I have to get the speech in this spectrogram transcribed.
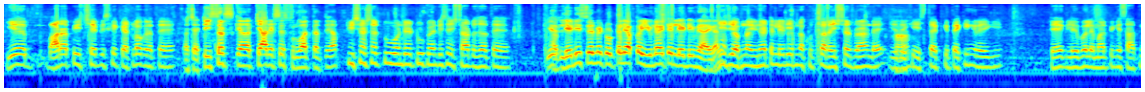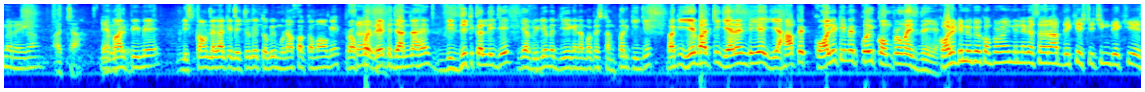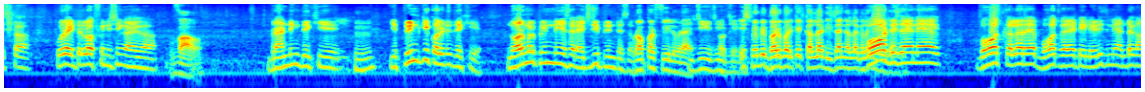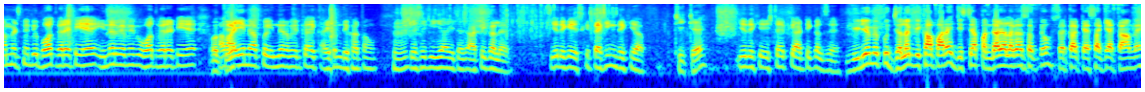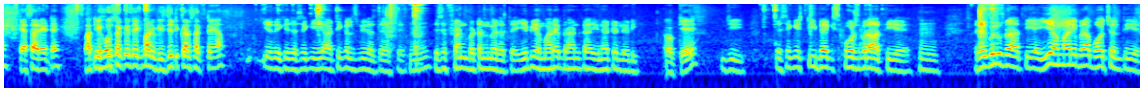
ये बारह पीस छह पीस के कैटलॉग रहते हैं। अच्छा टी शर्ट्स क्या क्या रेट से शुरुआत करते हैं आप? T shirt sir two hundred two twenty से स्टार्ट हो जाते हैं। ये लेडीज़ वेयर में टोटली आपका यूनाइटेड लेडी में आएगा जी जी अपना यूनाइटेड लेडी अपना खुद का रजिस्टर्ड ब्रांड है। ये देखिए इस टाइप की पैकिंग रहेगी। टैग लेबल एमआरपी के साथ में रहेगा। अच्छा एमआरपी में डिस्काउंट लगा के बेचोगे तो भी मुनाफा कमाओगे। प्रॉपर रेट जानना है विज़िट कर लीजिए या वीडियो में दिए गए नंबर पे संपर्क कीजिए। बाकी ये बात की गारंटी है यहाँ पे क्वालिटी में कोई कॉम्प्रोमाइज नहीं है। क्वालिटी में कोई कॉम्प्रोमाइज मिलेगा सर आप देखिए स्टिचिंग देखिए इसका। पूरा इंटरलॉक फिनिशिंग आएगा। वाह ब्रांडिंग देखिए। ये प्रिंट की क्वालिटी देखिए। नॉर्मल प्रिंट नहीं है सर एचडी प्रिंट है सर प्रॉपर फील हो रहा है। जी जी जी। इसमें भी भर भर के कलर डिज़ाइन अलग अलग बहुत डिज़ाइन है बहुत कलर है बहुत वैरायटी लेडीज़ में अंडर गार्मेंट्स में भी बहुत वैरायटी है इनर वेयर में भी बहुत वैरायटी है। अब आइए मैं आपको इनर वेयर का एक आइटम दिखाता हूँ। जैसे कि ये आर्टिकल है। ये देखिए इसकी पैकिंग देखिए आप। ठीक है। ये देखिए इस टाइप के आर्टिकल्स है। वीडियो में कुछ झलक दिखा पा रहे हैं जिससे आप अंदाज़ा लगा सकते हो सर का कैसा क्या काम है कैसा रेट है। बाकी हो सके तो एक बार विज़िट कर सकते हैं आप। ये देखिए जैसे कि ये आर्टिकल्स भी रहते हैं ऐसे। जैसे फ्रंट बटन में रहते हैं। ये भी हमारे ब्रांड का है यूनाइटेड लेडी ओके। जी। जैसे कि टी बैग स्पोर्ट्स ब्रा आती है। हम्म। रेगुलर ब्रा आती है। ये हमारी ब्रा बहुत चलती है।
